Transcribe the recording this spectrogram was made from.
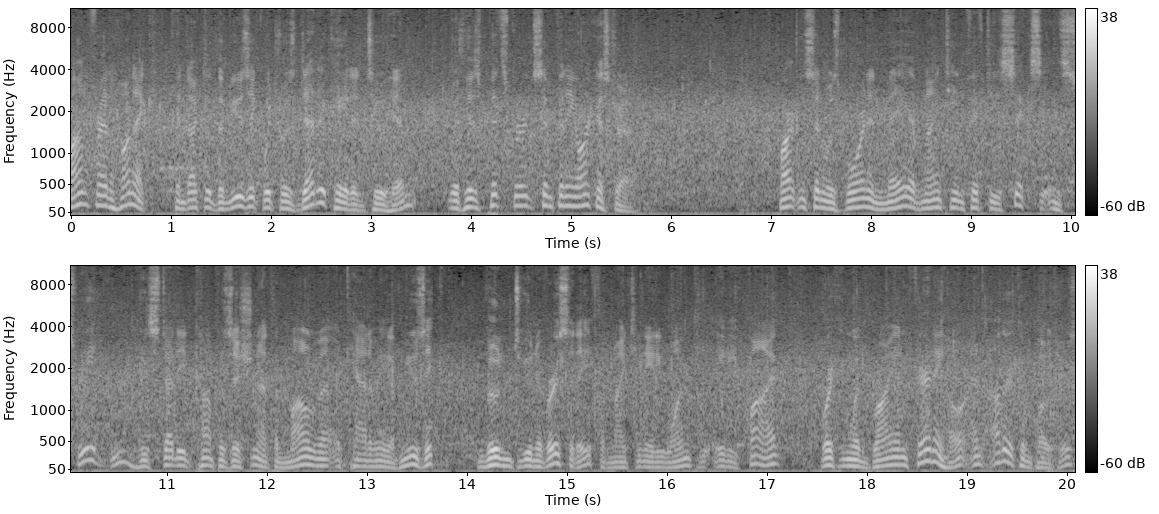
Manfred Honeck conducted the music which was dedicated to him with his Pittsburgh Symphony Orchestra. Martinsson was born in May of 1956 in Sweden. He studied composition at the Malmö Academy of Music, Lund University from 1981 to 85, working with Brian Ferneyhough and other composers.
